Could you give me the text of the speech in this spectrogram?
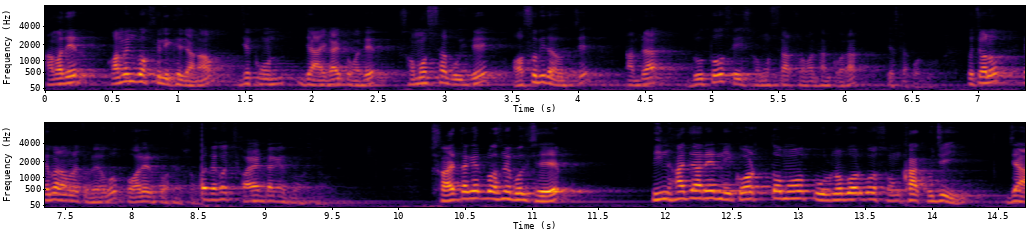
আমাদের কমেন্ট বক্সে লিখে জানাও যে কোন জায়গায় তোমাদের সমস্যা বুঝতে অসুবিধা হচ্ছে। আমরা দ্রুত সেই সমস্যার সমাধান করার চেষ্টা করব। তো চলো এবার আমরা চলে যাব পরের প্রশ্নের সময় দেখো ছয়ের দাগের প্রশ্ন। ছয়ের দাগের প্রশ্নে বলছে তিন হাজারের নিকটতম পূর্ণবর্গ সংখ্যা খুঁজি যা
